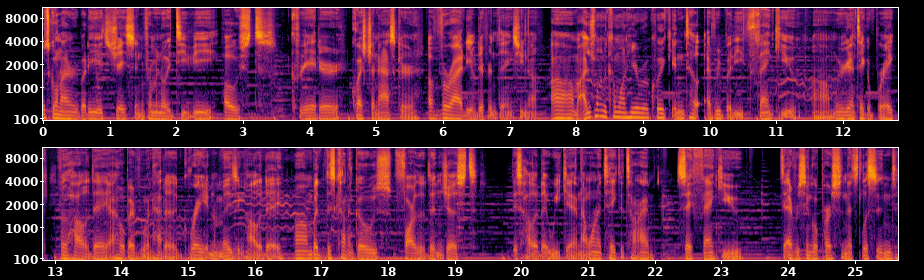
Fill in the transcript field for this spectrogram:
What's going on, everybody? It's Jason from Annoyed TV, host, creator, question asker, a variety of different things, you know. Um, I just wanted to come on here real quick and tell everybody thank you. Um, we are going to take a break for the holiday. I hope everyone had a great and amazing holiday. Um, but this kind of goes farther than just this holiday weekend. I want to take the time to say thank you to every single person that's listened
